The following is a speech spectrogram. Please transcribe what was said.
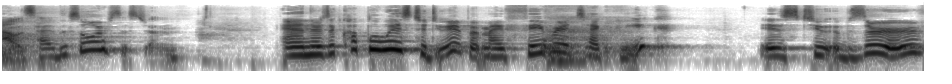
outside the solar system? And there's a couple ways to do it, but my favorite technique is to observe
